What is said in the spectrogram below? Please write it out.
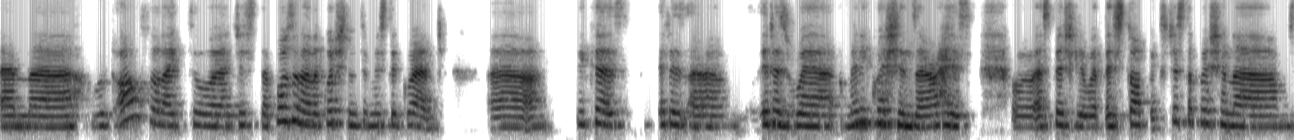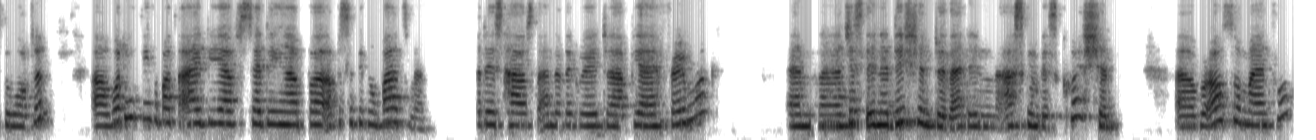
And uh, would also like to uh, just uh, pose another question to Mr. Grant, uh, because it is it is where many questions arise, especially with these topics. Just a question, Mr. Walton. What do you think about the idea of setting up a Pacific Ombudsman that is housed under the great PIF framework? And uh, just in addition to that, in asking this question, uh, we're also mindful,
